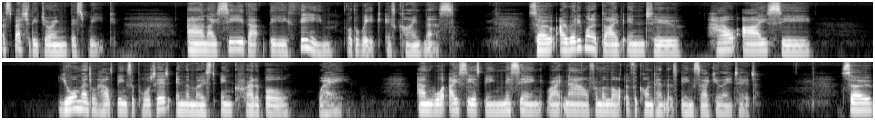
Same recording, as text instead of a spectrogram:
especially during this week. And I see that the theme for the week is kindness. So I really want to dive into how I see your mental health being supported in the most incredible way. And what I see as being missing right now from a lot of the content that's being circulated. So,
